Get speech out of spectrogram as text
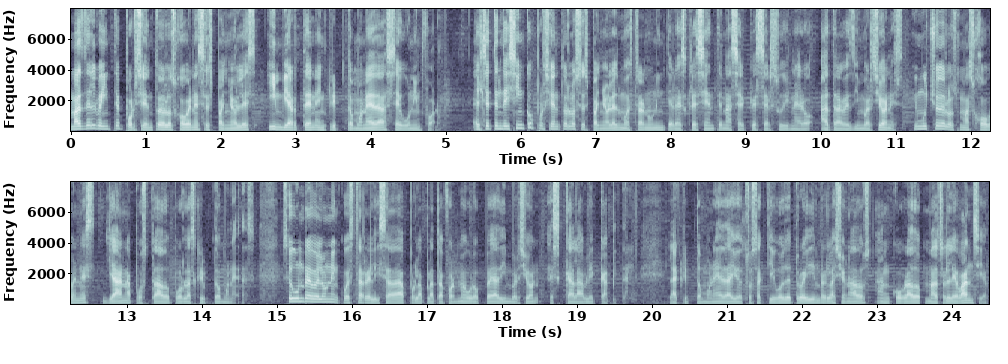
Más del 20% de los jóvenes españoles invierten en criptomonedas según informe. El 75% de los españoles muestran un interés creciente en hacer crecer su dinero a través de inversiones y muchos de los más jóvenes ya han apostado por las criptomonedas, según revela una encuesta realizada por la plataforma europea de inversión Scalable Capital. La criptomoneda y otros activos de trading relacionados han cobrado más relevancia,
